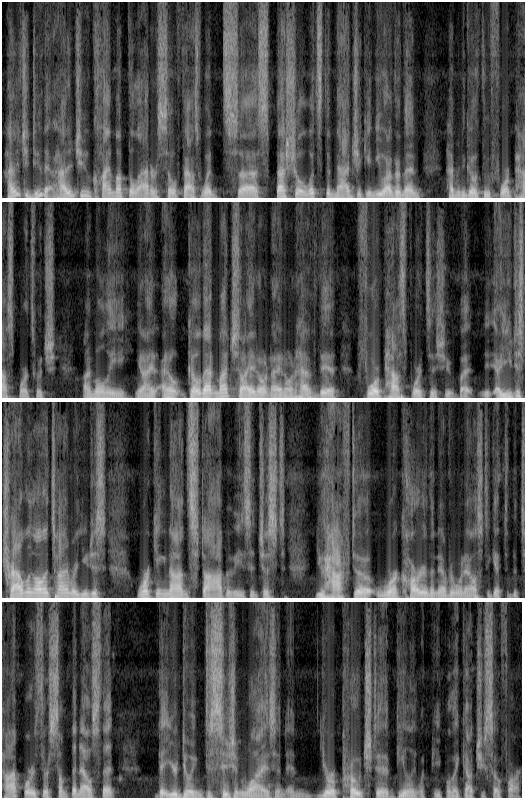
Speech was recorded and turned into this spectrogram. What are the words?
How did you do that? How did you climb up the ladder so fast? What's uh, special? What's the magic in you other than having to go through four passports, which I'm only, you know, I, I, don't go that much, so I don't, I don't have the four passports issue. But are you just traveling all the time? Are you just working nonstop? I mean, is it just you have to work harder than everyone else to get to the top, or is there something else that that you're doing decision wise and and your approach to dealing with people that got you so far?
